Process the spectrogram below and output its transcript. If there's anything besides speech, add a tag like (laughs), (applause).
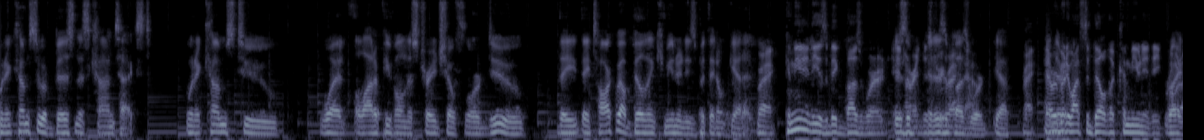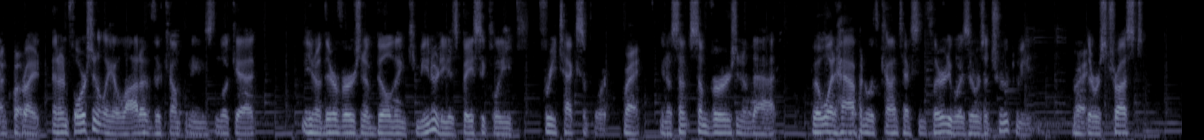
When it comes to a business context, when it comes to what a lot of people on this trade show floor do, they they talk about building communities, but they don't get it. Right. Community is a big buzzword in It is our a, industry. it is a right buzzword. now. Yeah. Right. And Everybody wants to build a community, quote Right. unquote. Right. And unfortunately, a lot of the companies look at, you know, their version of building community is basically free tech support. Right. You know, some some version of that. But what happened with context and clarity was there was a true community. Right. There was trust.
